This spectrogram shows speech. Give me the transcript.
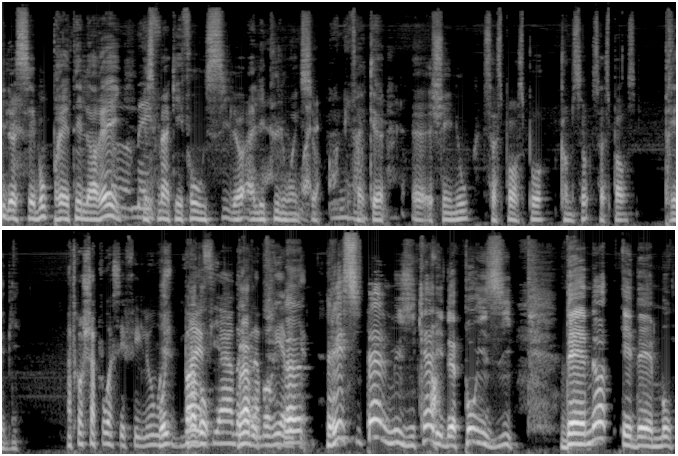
là, c'est beau prêter l'oreille, Euh, mais- qu'il faut aussi là, aller plus loin que ça. Voilà, on est Fait rendu. que euh, chez nous, ça se passe pas comme ça, ça se passe très bien. En tout cas, chapeau à ces filles-là. Moi, Oui, je suis bien fière de bravo. collaborer avec Euh, elles. récital musical et de poésie, des notes et des mots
